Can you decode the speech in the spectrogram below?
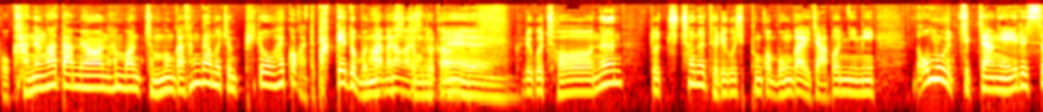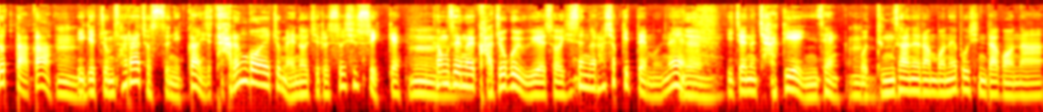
뭐 가능하다면 한번 전문가 상담을 좀 필요할 것 같아요. 밖에도 못 나가실 정도로. 네. 네. 그리고 저는 또 추천을 드리고 싶은 건 뭔가 이제 아버님이 너무 직장에 일을 썼다가 음. 이게 좀 사라졌으니까 이제 다른 거에 좀 에너지를 쓰실 수 있게 음. 평생을 가족을 위해서 희생을 하셨기 때문에 네. 이제는 자기의 인생 뭐 음. 뭐 등산을 한번 해보신다거나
